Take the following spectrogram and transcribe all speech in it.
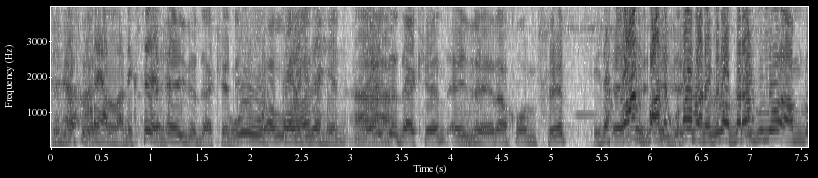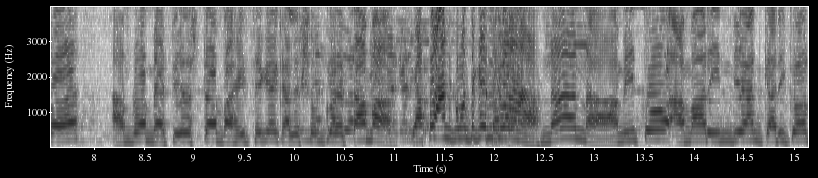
set, ঠিক আছে? আল্লাহ, দেখছেন? এই যে দেখেন ইনশাআল্লাহ। দেখেন, হ্যাঁ। এই যে দেখেন এই যে এরকম সেট এটা কোন পান কোথায় এগুলো আপনারা? এগুলো আমরা আমরা ম্যাটেরিয়ালসটা বাহির থেকে কালেকশন করে তামা। এত আনকমন থেকে দিতে পারে না। না না আমি তো আমার ইন্ডিয়ান কারিগর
